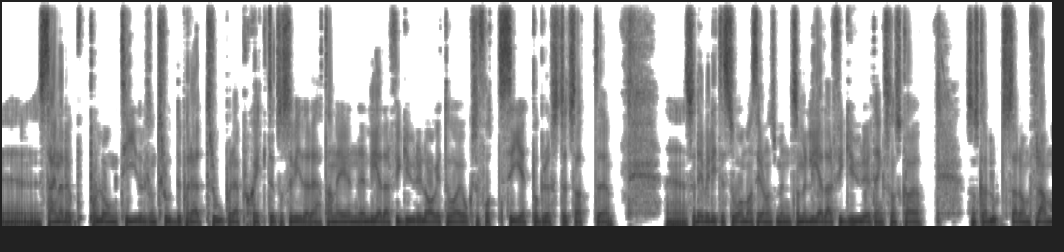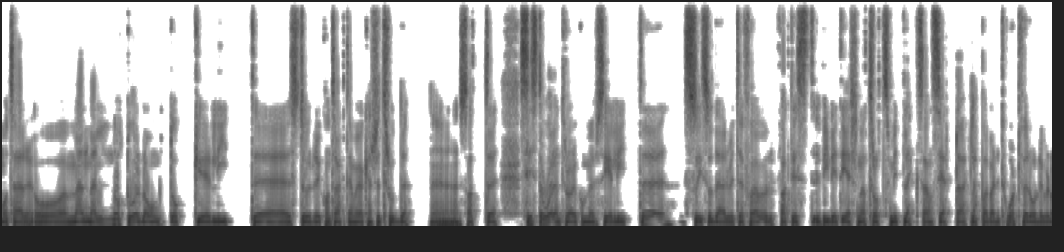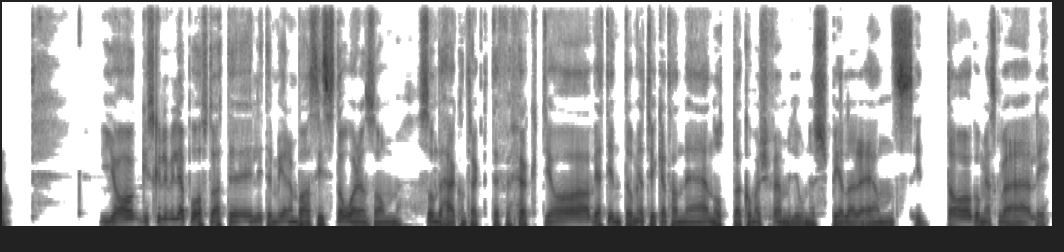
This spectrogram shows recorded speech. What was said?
eh, signade upp på lång tid och liksom trodde på det, här, tro på det här projektet och så vidare. Att han är en, en ledarfigur i laget och har också fått se på bröstet. Så, att, eh, eh, så det är väl lite så man ser honom som en, som en ledarfigur helt enkelt som ska, som ska lotsa dem framåt här. Och, men, men något år långt och eh, lite eh, större kontrakt än vad jag kanske trodde. Så att sista åren tror jag det kommer att se lite sådär ut. Det får jag väl faktiskt villigt erkänna trots mitt Leksands hjärta klappar väldigt hårt för Oliver då. Jag skulle vilja påstå att det är lite mer än bara sista åren som, som det här kontraktet är för högt. Jag vet inte om jag tycker att han är en 8,25 miljoners spelare ens idag om jag ska vara ärlig.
